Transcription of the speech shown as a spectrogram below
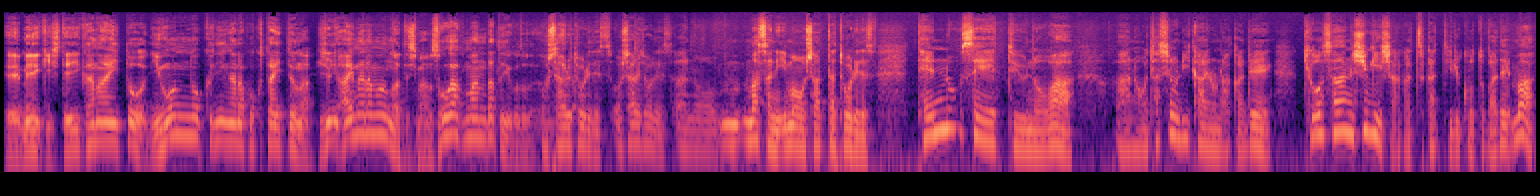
えー、明記していかないと、日本の国柄国体っていうのは非常に曖昧なものになってしまう。そこが不満だということおっしゃる通りです。おっしゃる通りです。あの、まさに今おっしゃった通りです。天皇制っていうのは、あの、私の理解の中で、共産主義者が使っている言葉で、まあ、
